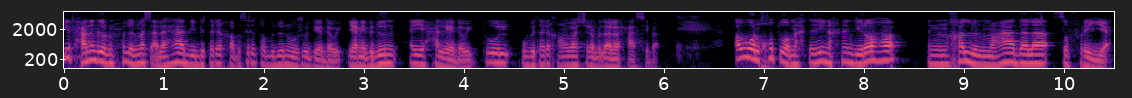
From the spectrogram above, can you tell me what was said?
كيف حنقدر نحل المسألة هذه بطريقة بسيطة وبدون وجود يدوي؟ يعني بدون أي حل يدوي طول وبطريقة مباشرة بالآلة الحاسبة. أول خطوة محتاجين إحنا نديروها إن نخلوا المعادلة صفرية.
